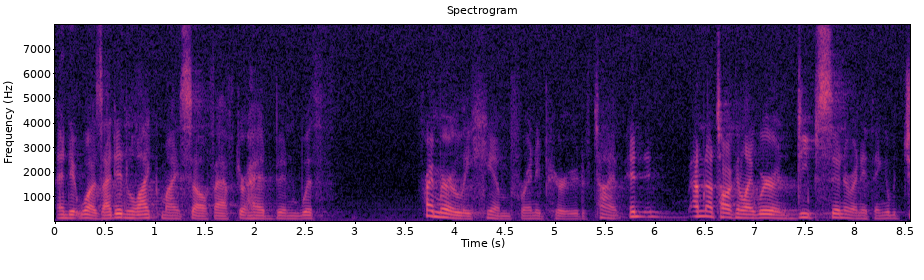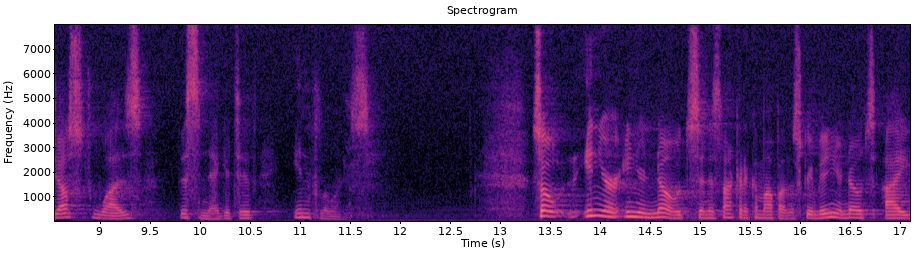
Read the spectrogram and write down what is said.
And it was. I didn't like myself after I had been with primarily him for any period of time. And I'm not talking like we we're in deep sin or anything, it just was this negative influence. So in your in your notes, and it's not going to come up on the screen, but in your notes, I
